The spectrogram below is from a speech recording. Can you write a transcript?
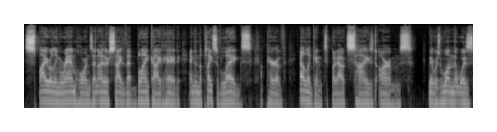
spiraling ram horns on either side of that blank eyed head, and in the place of legs, a pair of elegant but outsized arms. There was one that was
